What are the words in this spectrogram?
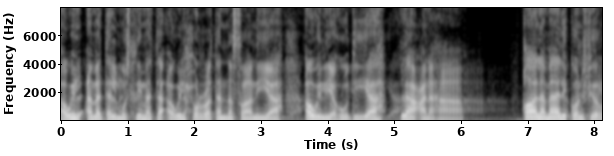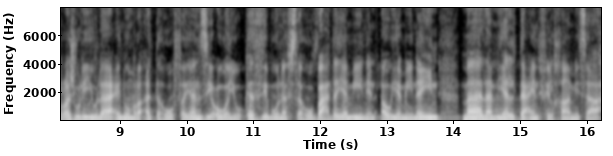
أو الأمة المسلمة أو الحرة النصرانية أو اليهودية لاعنها قال مالك في الرجل يلاعن امرأته فينزع ويكذب نفسه بعد يمين أو يمينين ما لم يلتعن في الخامسة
